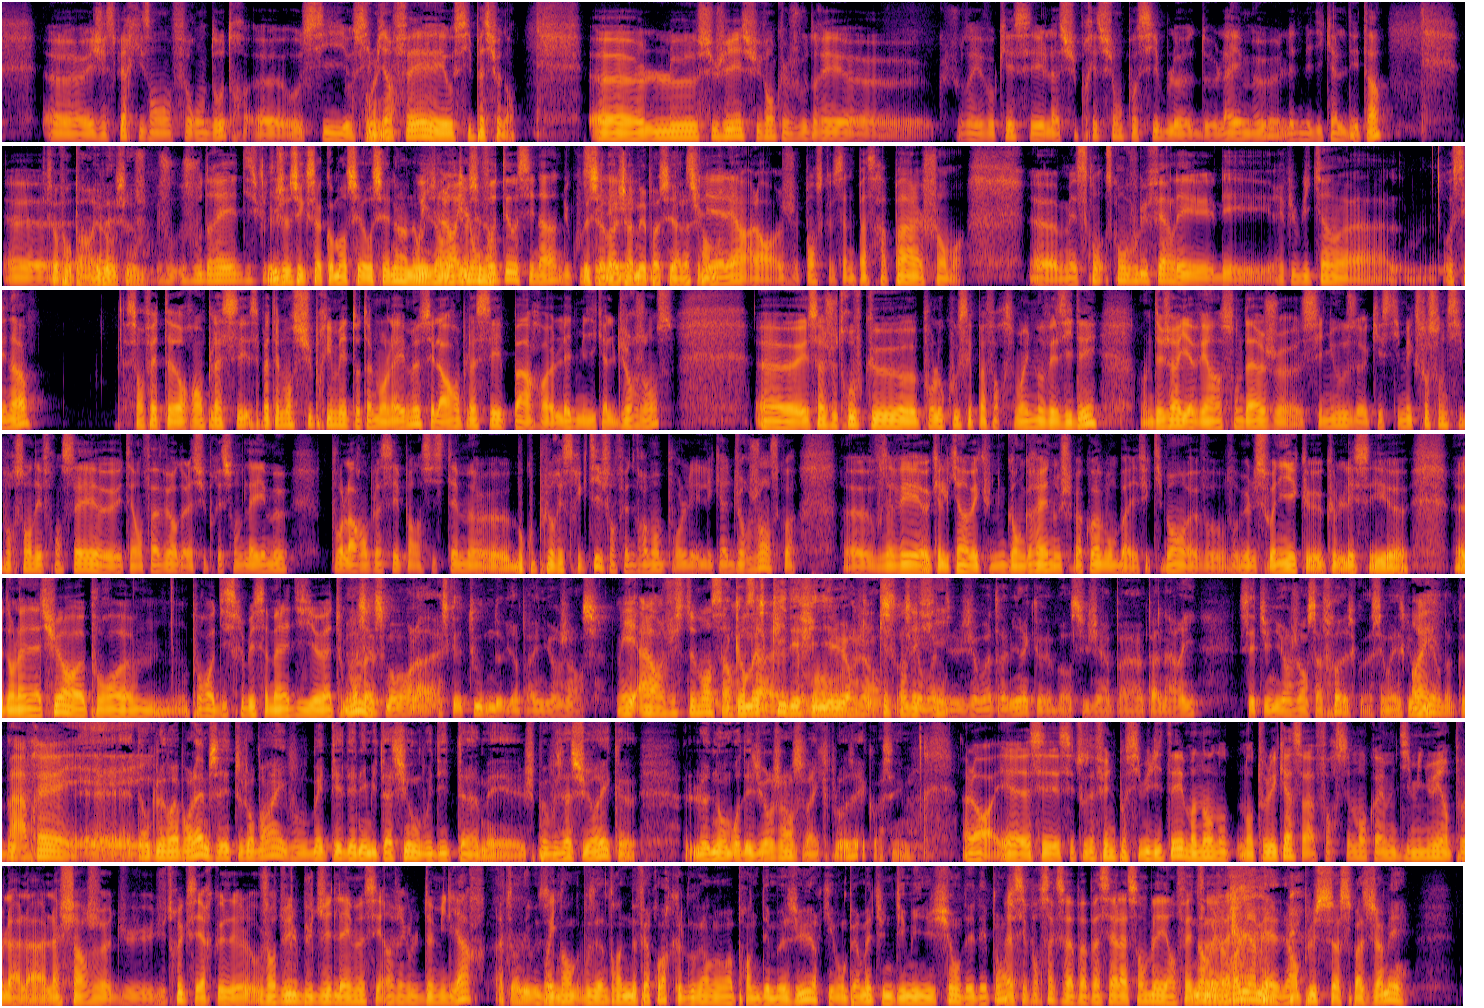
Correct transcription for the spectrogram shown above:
Euh, et j'espère qu'ils en feront d'autres euh, aussi aussi Oui. bien faits et aussi passionnants. Le sujet suivant que je voudrais que je voudrais évoquer, c'est la suppression possible de l'AME, l'aide médicale d'État. Euh, Ça, faut pas rêver, alors, ça. Je, je- voudrais discuter. Je sais que ça a commencé au Sénat. Non, oui, ils ont alors voté ils l'ont voté au Sénat. Du coup, Mais ça va les- jamais passer à la Chambre. les LR. Alors, je pense que ça ne passera pas à la Chambre. Euh, mais ce qu'ont voulu faire les, les républicains euh, au Sénat, c'est en fait remplacer, c'est pas tellement supprimer totalement l'AME, c'est la remplacer par l'aide médicale d'urgence. Euh, et ça, je trouve que euh, pour le coup, c'est pas forcément une mauvaise idée. Déjà, il y avait un sondage euh, CNews qui estimait que 66% des Français étaient en faveur de la suppression de l'AME pour la remplacer par un système euh, beaucoup plus restrictif, en fait, vraiment pour les, les cas d'urgence, quoi. Euh, vous avez euh, quelqu'un avec une gangrène ou je sais pas quoi, bon bah effectivement, euh, vaut, vaut mieux le soigner que, que le laisser dans la nature pour euh, pour distribuer sa maladie à tout le monde. qu'à ce moment-là, est-ce que tout ne devient pas une urgence? Mais alors justement, c'est un Comment est-ce qui définit l'urgence? Qu'est-ce qu'on Parce que moi, définit? je vois très bien que bon, si j'ai un panari, c'est une urgence affreuse, quoi. C'est voyez ce que Ouais. je veux dire donc, donc, Bah, après, euh, donc le vrai problème, c'est toujours pareil. Vous mettez des limitations, vous dites, euh, mais je peux vous assurer que le nombre des urgences va exploser, quoi. C'est Alors, euh, c'est c'est tout à fait une possibilité. Maintenant, dans, dans tous les cas, ça va forcément quand même diminuer un peu la, la, la charge du, du truc. C'est-à-dire que euh, aujourd'hui, le budget de l'AME, c'est 1,2 milliard. Attendez, vous, Oui. êtes en, vous êtes en train de me faire croire que le gouvernement va prendre des mesures qui vont permettre une diminution des dépenses. Bah, c'est pour ça que ça va pas passer à l'Assemblée, en fait. non, mais Euh, j'entends bien, mais en plus, ça se passe jamais.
